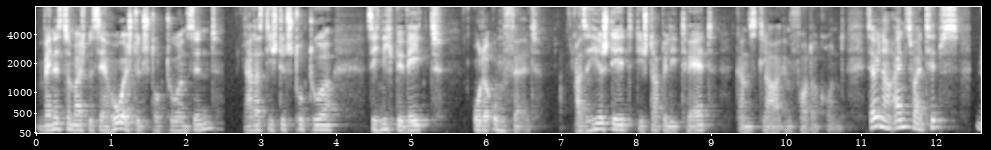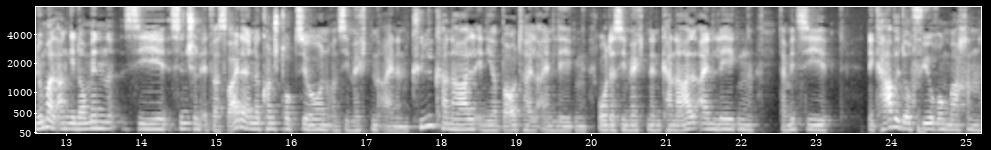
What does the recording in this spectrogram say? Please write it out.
wenn es zum Beispiel sehr hohe Stützstrukturen sind, ja, dass die Stützstruktur sich nicht bewegt oder umfällt. Also hier steht die Stabilität ganz klar im Vordergrund. Jetzt habe ich noch ein, zwei Tipps. Nur mal angenommen, Sie sind schon etwas weiter in der Konstruktion und Sie möchten einen Kühlkanal in Ihr Bauteil einlegen oder Sie möchten einen Kanal einlegen, damit Sie eine Kabeldurchführung machen.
